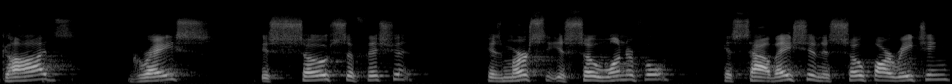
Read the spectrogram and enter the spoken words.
God's grace is so sufficient, His mercy is so wonderful, His salvation is so far reaching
